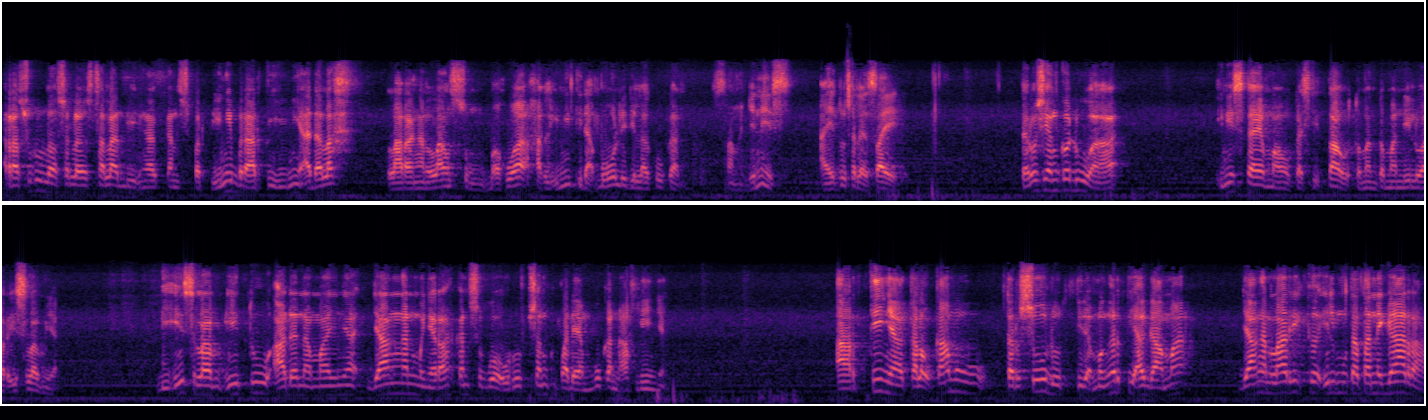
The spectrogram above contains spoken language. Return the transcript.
Rasulullah SAW diingatkan seperti ini berarti ini adalah larangan langsung bahwa hal ini tidak boleh dilakukan sama jenis. Nah itu selesai. Terus yang kedua, ini saya mau kasih tahu teman-teman di luar Islam ya. Di Islam itu ada namanya jangan menyerahkan sebuah urusan kepada yang bukan ahlinya. Artinya kalau kamu tersudut tidak mengerti agama, jangan lari ke ilmu tata negara.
